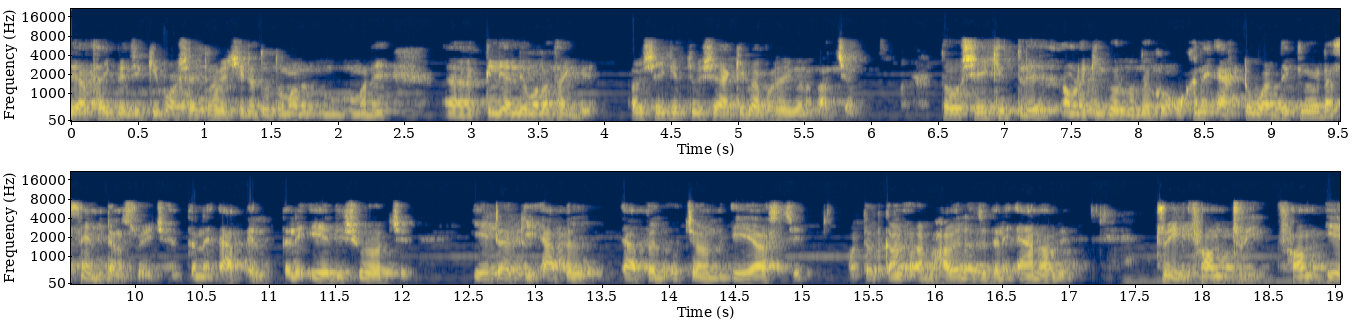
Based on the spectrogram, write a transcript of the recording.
দেওয়া থাকবে যে কি বসাইতে হবে, সেটা তো তোমার মানে ক্লিয়ারলি বলা থাকবে। তাহলে সেই ক্ষেত্রে সে একই ব্যাপার হয়ে গেল আচ্ছা। তো সেই ক্ষেত্রে আমরা কি করব? দেখো, ওখানে একটা ওয়ার্ড দেখলাম, একটা সেন্টেন্স রয়েছে। তাহলে অ্যাপেল তাহলে এ দিয়ে শুরু হচ্ছে। এটা কি? অ্যাপেল অ্যাপেল উচ্চারণ এ আসছে। অর্থাৎ ভাবেল আছে, তাহলে অ্যান হবে। Tree from tree from a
